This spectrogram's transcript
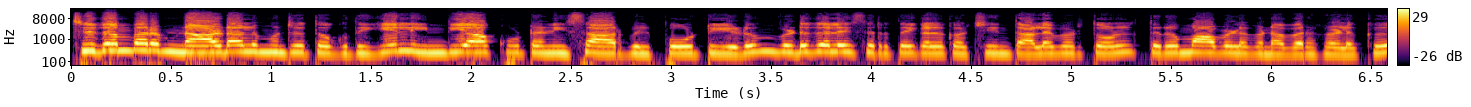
சிதம்பரம் நாடாளுமன்ற தொகுதியில் இந்தியா கூட்டணி சார்பில் போட்டியிடும் விடுதலை சிறுத்தைகள் கட்சியின் தலைவர் தொல் திருமாவளவன் அவர்களுக்கு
